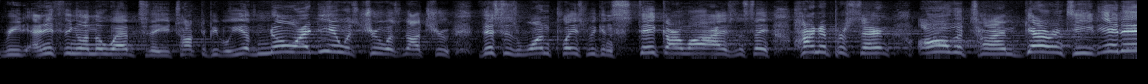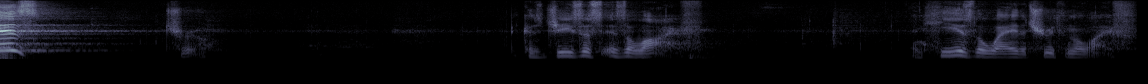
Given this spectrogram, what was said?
read anything on the web today, you talk to people, you have no idea what's true, what's not true. This is one place we can stake our lives and say 100% all the time, guaranteed, it is true. Because Jesus is alive. And He is the way, the truth, and the life.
